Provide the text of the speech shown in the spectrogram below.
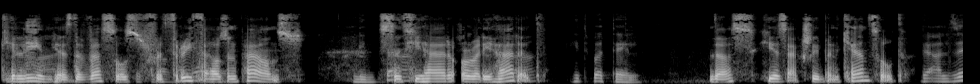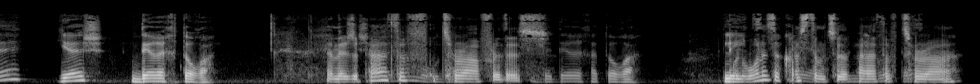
kelim, he has the vessels for 3,000 pounds, since he had already had it. Thus, he has actually been cancelled. And there's a path of Torah for this. When one is accustomed to the path of Torah,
